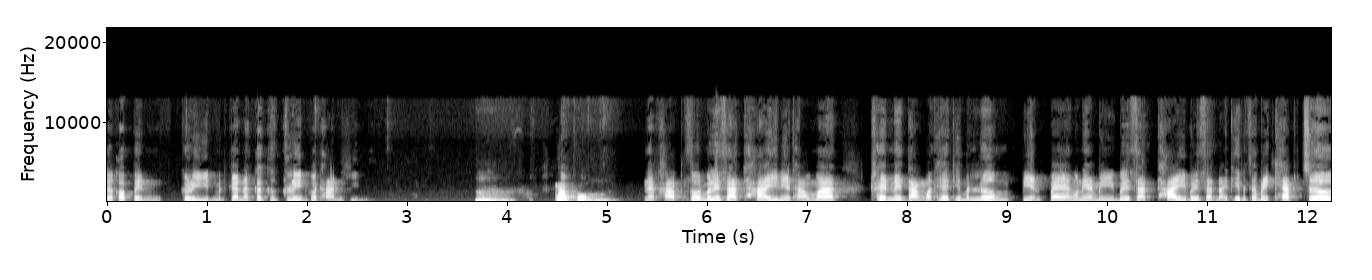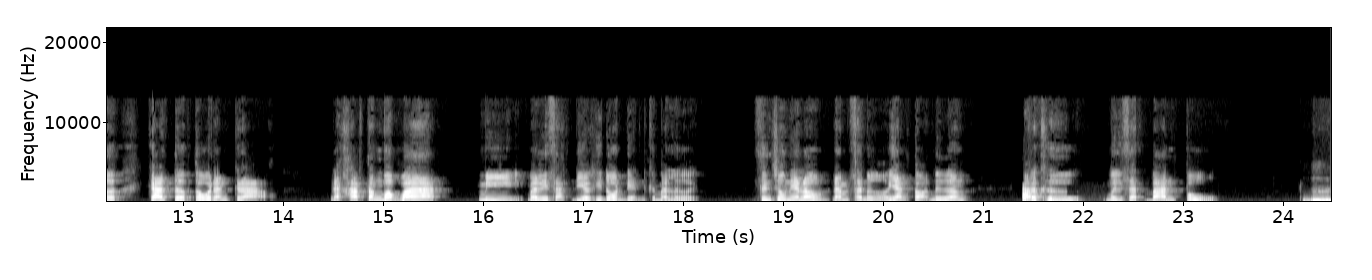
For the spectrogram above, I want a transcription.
แล้วก็เป็น green เหมือนกันนะก็คือ green กว่าถ่านหิน อืมกับผมนะครับ ส่วนบริษัทไทยเนี่ยถามว่าเทรนด์ในต่างประเทศที่มันเริ่มเปลี่ยนแปลงแล้วเนี่ยมีบริษัทไทยบริษัทไหนที่จะไป capture การเติบโตดังกล่าวนะครับ ต้องบอกว่า มีบริษัทเดียวที่โดดเด่นขึ้นมาเลย ซึ่งช่วงนี้เรานำเสนออย่างต่อเนื่อง ก็คือบริษัทบ้านปูอืม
